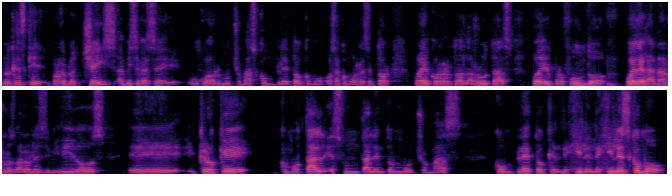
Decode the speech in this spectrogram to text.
¿no crees que, por ejemplo, Chase a mí se me hace un jugador mucho más completo, como, o sea, como receptor, puede correr todas las rutas, puede ir profundo, puede ganar los balones divididos. Eh, creo que como tal es un talento mucho más completo que el de Gil. El de Gil es como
